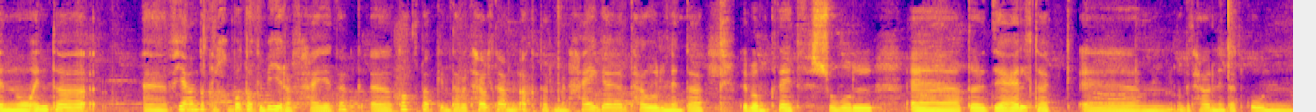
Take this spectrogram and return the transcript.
إنه أنت آه، في عندك لخبطة كبيرة في حياتك. آه، طاقتك أنت بتحاول تعمل أكتر من حاجة بتحاول إن أنت تبقى مجتهد في الشغل آه، ترضي عيلتك بتحاول إن أنت تكون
